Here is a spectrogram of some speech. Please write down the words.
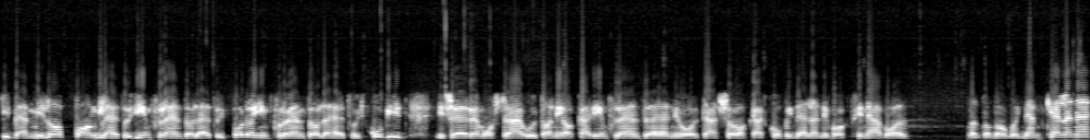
kiben mi lappang, lehet, hogy influenza, lehet, hogy parainfluenza, lehet, hogy Covid, és erre most ráoltani akár influenza elleni oltással, akár Covid elleni vakcinával azt gondolom, hogy nem kellene,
